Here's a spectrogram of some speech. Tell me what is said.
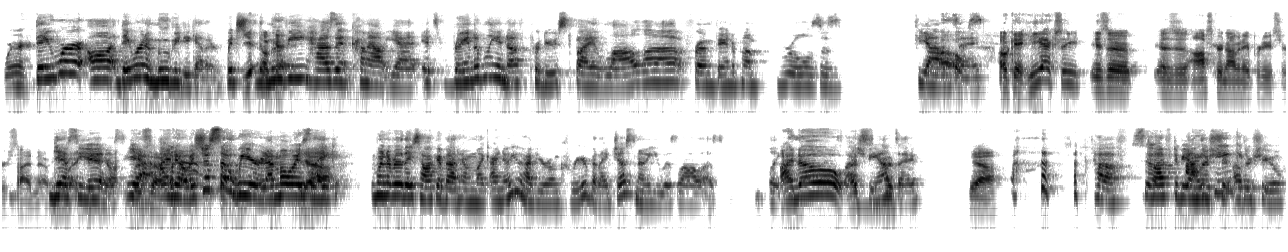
where? they were on. They were in a movie together, which Yeah, the okay. movie hasn't come out yet. It's randomly enough produced by Lala from Vanderpump Rules' fiance. Oh, okay. He actually is a is an Oscar nominated producer. Side note. Yes, Anyway, he is. going. Yeah, So- I know. It's just so weird. I'm always Yeah. like, whenever they talk about him, I'm like, I know you have your own career, but I just know you as Lala's like I know. slash That's- fiance. Yeah. Tough, So, tough to be on I the sho- think- other shoe.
